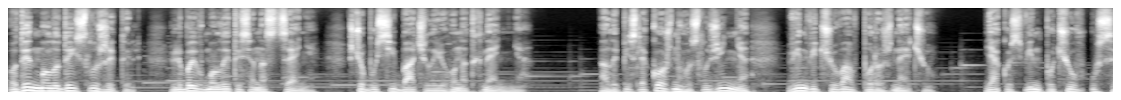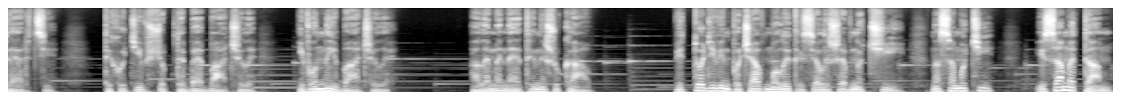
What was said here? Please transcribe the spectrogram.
Один молодий служитель любив молитися на сцені, щоб усі бачили його натхнення. Але після кожного служіння він відчував порожнечу. Якось він почув у серці ти хотів, щоб тебе бачили, і вони бачили. Але мене ти не шукав. Відтоді він почав молитися лише вночі, на самоті, і саме там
